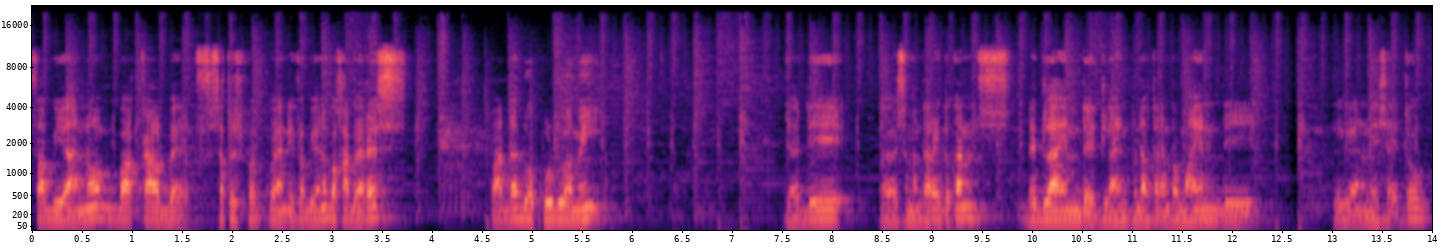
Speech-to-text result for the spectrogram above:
Fabiano bakal status WNI Fabiano bakal beres pada 22 Mei. Jadi uh, sementara itu kan deadline deadline pendaftaran pemain di Liga Indonesia itu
